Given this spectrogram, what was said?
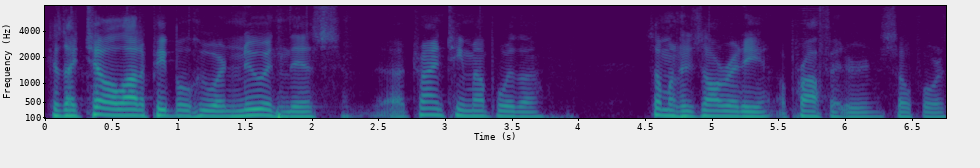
because I tell a lot of people who are new in this, uh, try and team up with a someone who's already a prophet or so forth.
